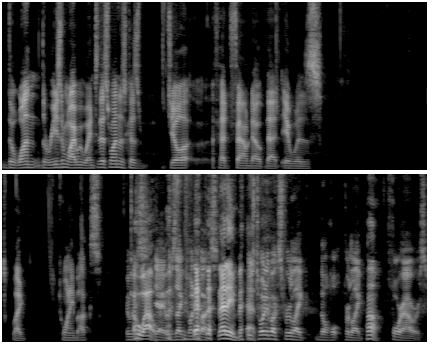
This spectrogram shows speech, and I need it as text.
the one, the reason why we went to this one is because Jill had found out that it was like twenty bucks. It was, oh wow. Yeah, it was like twenty bucks. that ain't bad. It was twenty bucks for like the whole for like Huh. four hours.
